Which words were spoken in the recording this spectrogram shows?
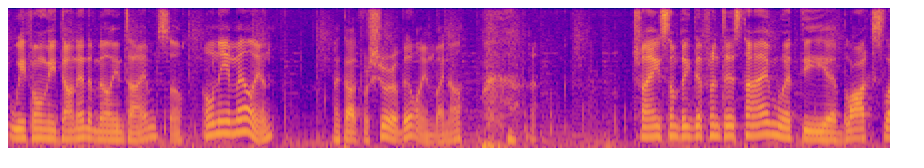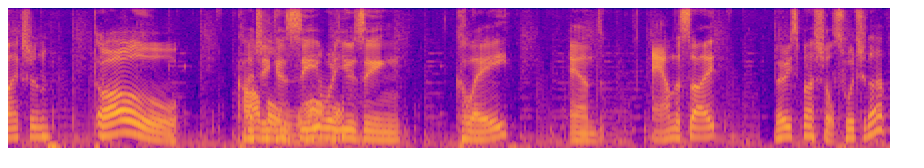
We've only done it a million times, so Only a million. I thought for sure a billion by now. trying something different this time with the uh, block selection. Oh. As you can see, we're using clay and andesite. Very special. Switch it up.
